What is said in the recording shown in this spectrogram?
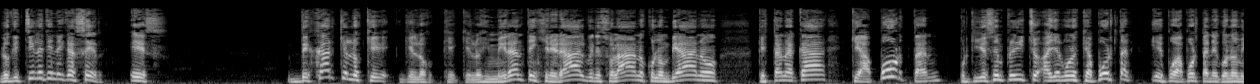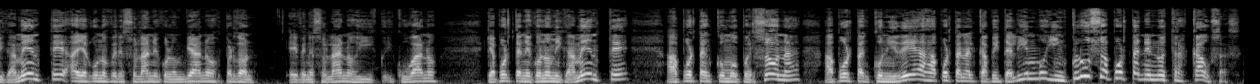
Lo que Chile tiene que hacer es dejar que los, que, los, que, los inmigrantes en general, venezolanos, colombianos, que están acá, que aportan, porque yo siempre he dicho, hay algunos que aportan, y pues aportan económicamente, hay algunos venezolanos y colombianos, perdón, eh, venezolanos y, cubanos que aportan económicamente, aportan como personas, aportan con ideas, aportan al capitalismo e incluso aportan en nuestras causas.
